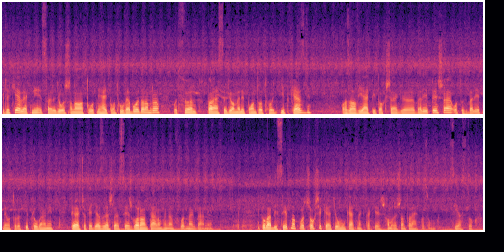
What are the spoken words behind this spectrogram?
Úgyhogy kérlek, nézz fel gyorsan a tótmihály.hu weboldalamra, ott fönt találsz egy olyan menüpontot, hogy itt kezdj, az a VIP tagság belépése, ott tudsz belépni, ott tudod kipróbálni, tényleg csak egy ezres lesz, és garantálom, hogy nem fogod megbánni. További szép napot, sok sikert, jó munkát nektek, és hamarosan találkozunk. Sziasztok!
